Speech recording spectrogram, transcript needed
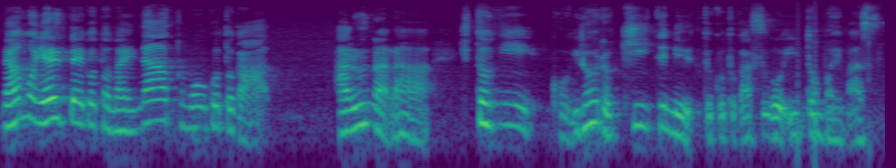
何もやりたいことないなと思うことがあるなら人にこういろいろ聞いてみるってことがすごいいいと思います。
